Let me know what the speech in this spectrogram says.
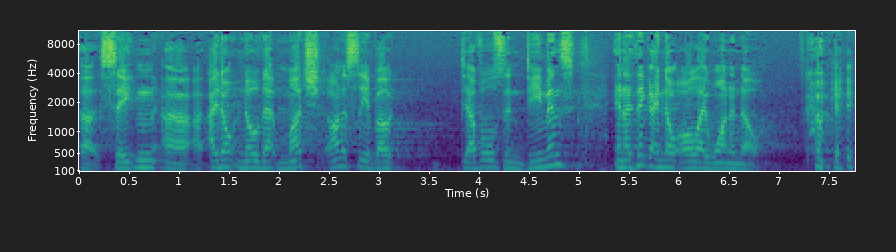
uh, Satan. Uh, I don't know that much, honestly, about devils and demons, and I think I know all I want to know. Okay,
